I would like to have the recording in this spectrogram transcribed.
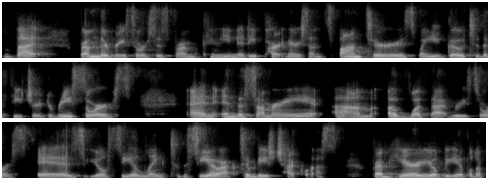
but from the resources from community partners and sponsors, when you go to the featured resource, and in the summary um, of what that resource is, you'll see a link to the CO activities checklist. From here, you'll be able to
